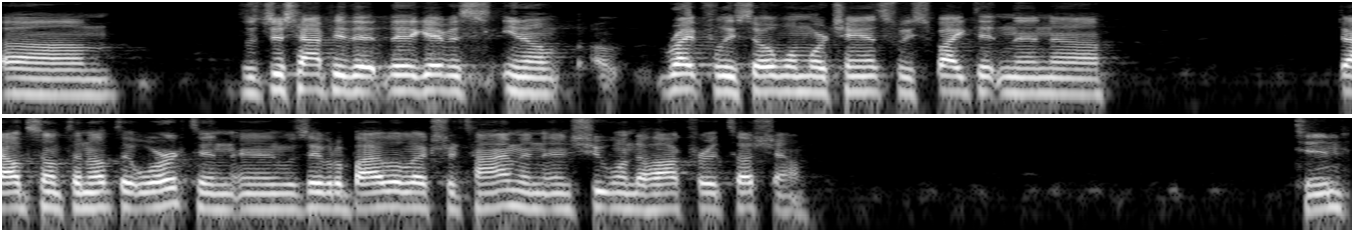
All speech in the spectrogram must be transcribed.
Um, was just happy that they gave us, you know, rightfully so, one more chance. We spiked it and then uh, dialed something up that worked and, and was able to buy a little extra time and, and shoot one to Hawk for a touchdown. Tim?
